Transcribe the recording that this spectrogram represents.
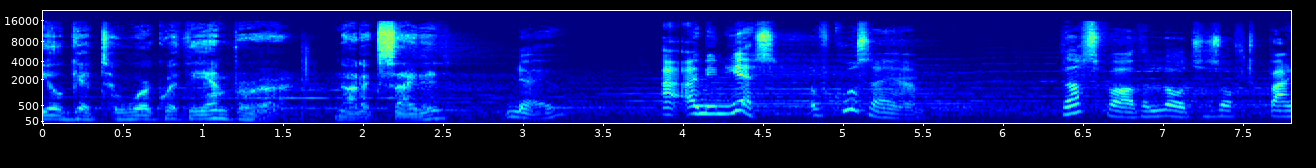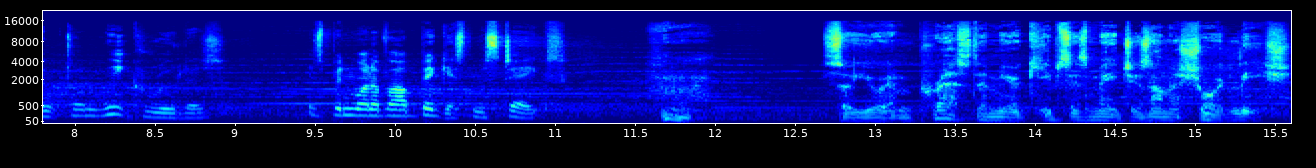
You'll get to work with the Emperor. Not excited? No. I, I mean, yes, of course I am. Thus far, the Lodge has oft banked on weak rulers. It's been one of our biggest mistakes. Hmm. So you're impressed Emhyr keeps his mages on a short leash?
